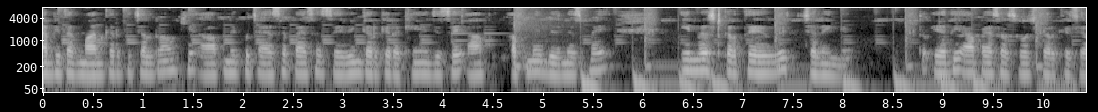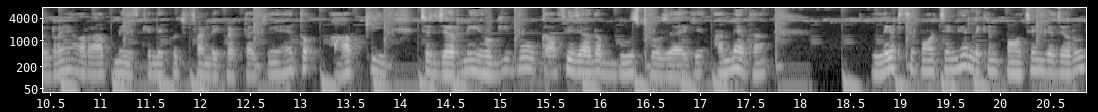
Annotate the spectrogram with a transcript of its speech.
अभी तक मान कर के चल रहा हूँ कि आपने कुछ ऐसे पैसे सेविंग करके रखे हैं, जिसे आप अपने बिज़नेस में इन्वेस्ट करते हुए चलेंगे। तो यदि आप ऐसा सोच करके चल रहे हैं और आपने इसके लिए कुछ फंड इकट्ठा किए हैं तो आपकी जो जर्नी होगी, वो काफ़ी ज़्यादा बूस्ट हो जाएगी। अन्यथा लेट से पहुँचेंगे, लेकिन पहुँचेंगे ज़रूर।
